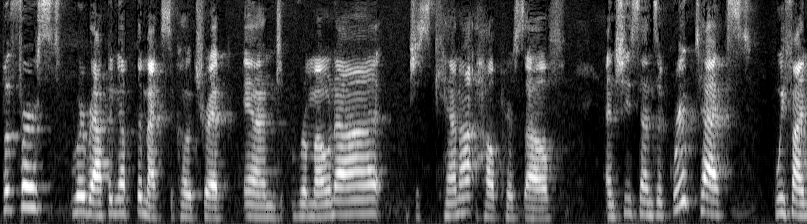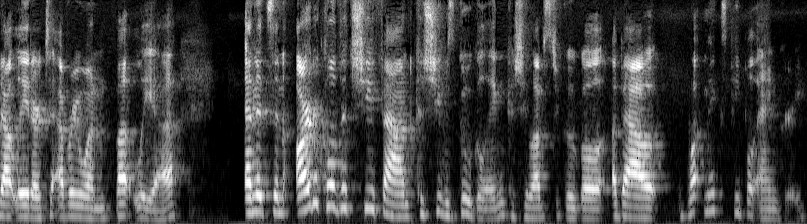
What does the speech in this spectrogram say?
But first, we're wrapping up the Mexico trip, and Ramona just cannot help herself. And she sends a group text, we find out later, to everyone but Leah. And it's an article that she found because she was Googling, because she loves to Google, about what makes people angry.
